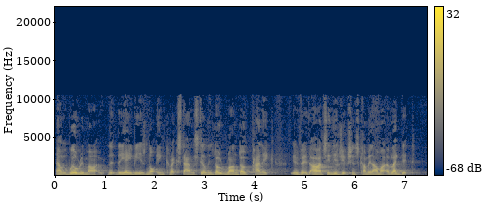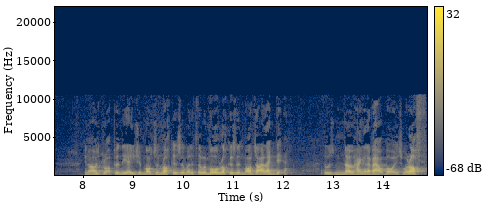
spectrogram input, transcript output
Now, it will remark that the AV is not incorrect. Stand still means don't run, don't panic. If I had seen the Egyptians come in, I might have legged it. You know, I was brought up in the age of mods and rockers, and when, if there were more rockers than mods, I legged it. There was no hanging about, boys. We're off.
